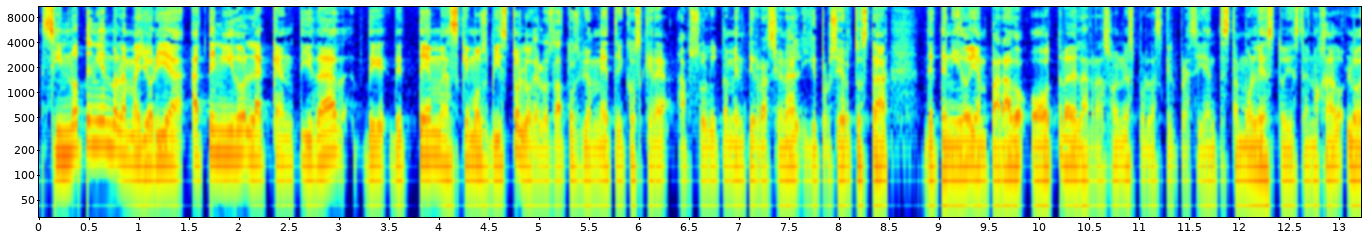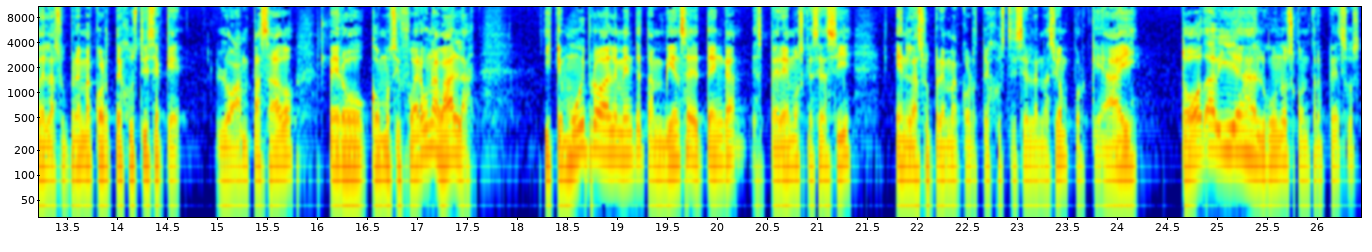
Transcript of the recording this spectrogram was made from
si no teniendo la mayoría ha tenido la cantidad de, temas que hemos visto, lo de los datos biométricos, que era absolutamente irracional y que por cierto está detenido y amparado, otra de las razones por las que el presidente está molesto y está enojado, lo de la Suprema Corte de Justicia que lo han pasado, pero como si fuera una bala y que muy probablemente también se detenga, esperemos que sea así, en la Suprema Corte de Justicia de la Nación, porque hay todavía algunos contrapesos,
